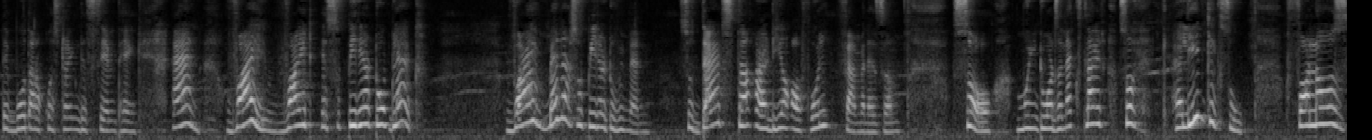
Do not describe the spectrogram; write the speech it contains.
they both are questioning the same thing. And why white is superior to black? Why men are superior to women? So that's the idea of whole feminism. So moving towards the next slide. So Helene Cixous follows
